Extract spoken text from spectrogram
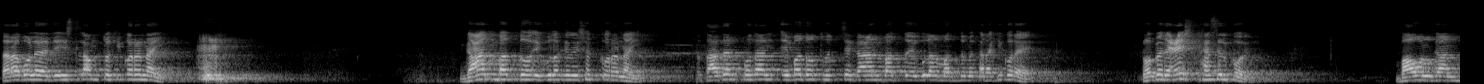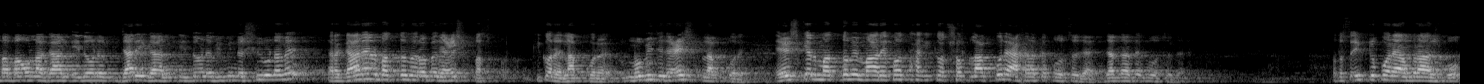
তারা বলে যে, ইসলাম তো কি করে নাই? গান, বাদ্য এগুলাকে নিষেধ করে নাই। তাদের প্রধান এবাদত হচ্ছে গান, বাদ্য এগুলার মাধ্যমে তারা কি করে? রবের এশ হাসিল করে। বাউল গান বা বাউলা গান, এই ধরনের জারি গান, এই ধরনের বিভিন্ন শিরোনামে তারা গানের মাধ্যমে রবের এশ পাস কি করে? লাভ করে। নবীজির এশ লাভ করে। এশকের মাধ্যমে মারেফত, হাকিকত সব লাভ করে আখেরাতে পৌঁছে যায়, জান্নাতে পৌঁছে যায়। অথচ একটু পরে আমরা আসব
